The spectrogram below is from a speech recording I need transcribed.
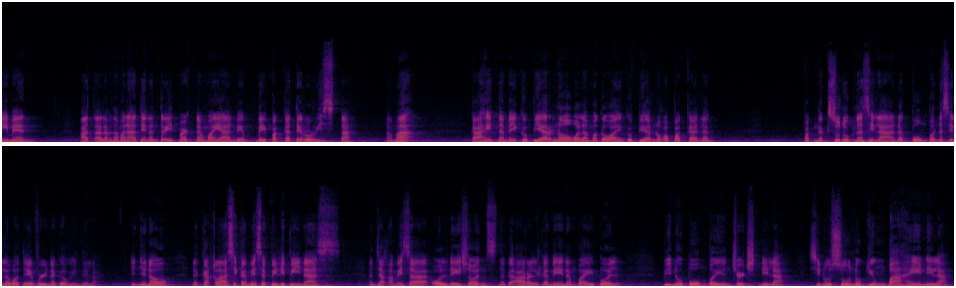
Amen? At alam naman natin, ang trademark ng mayan, may, may pagka-terorista. Tama? Kahit na may gobyerno, walang magawa yung gobyerno kapag ka nag, pag nagsunog na sila, nagbomba na sila, whatever na gawin nila. And you know, nagkaklase kami sa Pilipinas. Andiyan kami sa All Nations, nag-aaral kami ng Bible. Binobomba yung church nila. Sinusunog yung bahay nila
